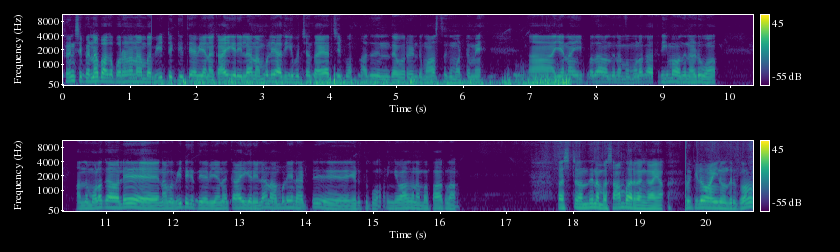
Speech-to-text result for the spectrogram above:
ஃப்ரெண்ட்ஸ் இப்போ என்ன பார்க்க போகிறோன்னா நம்ம வீட்டுக்கு தேவையான காய்கறிலாம் நம்மளே அதிகபட்சம் தயாரிச்சுப்போம். அது இந்த ஒரு ரெண்டு மாதத்துக்கு மட்டுமே. ஏன்னா இப்போ தான் வந்து நம்ம மிளகா அதிகமாக வந்து நடுவோம். அந்த மிளகாவிலே நம்ம வீட்டுக்கு தேவையான காய்கறிலாம் நம்மளே நட்டு எடுத்துப்போம். இங்கே வாங்க நம்ம பார்க்கலாம். ஃபஸ்ட்டு வந்து நம்ம சாம்பார் வெங்காயம். ஒரு கிலோ வாங்கின்னு வந்திருக்கோம்.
